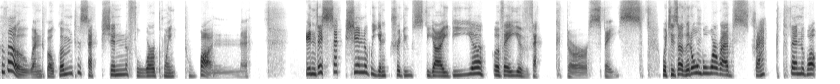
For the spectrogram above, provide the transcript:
Hello and welcome to section 4.1. In this section, we introduce the idea of a vector space, which is a little more abstract than what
